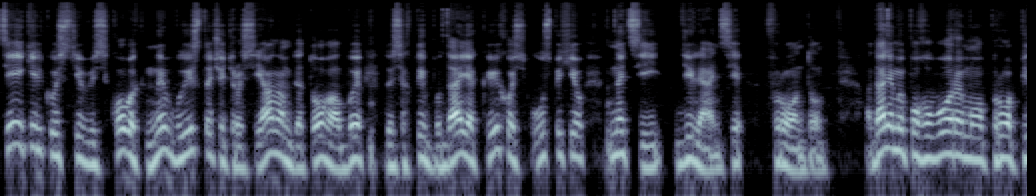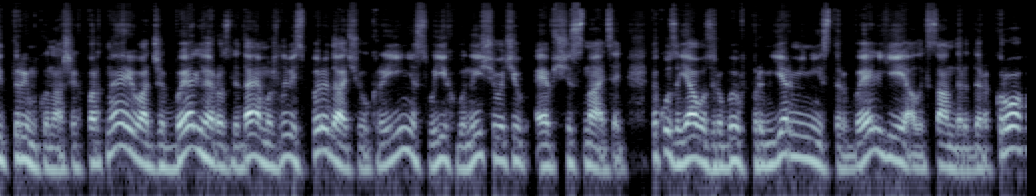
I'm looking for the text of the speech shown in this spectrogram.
цієї кількості військових не вистачить росіянам для того, аби досягти бодай якихось успіхів на цій ділянці фронту. Далі ми поговоримо про підтримку наших партнерів, адже Бельгія розглядає можливість передачі Україні своїх винищувачів F-16. Таку заяву зробив прем'єр-міністр Бельгії Олександр Деркро.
